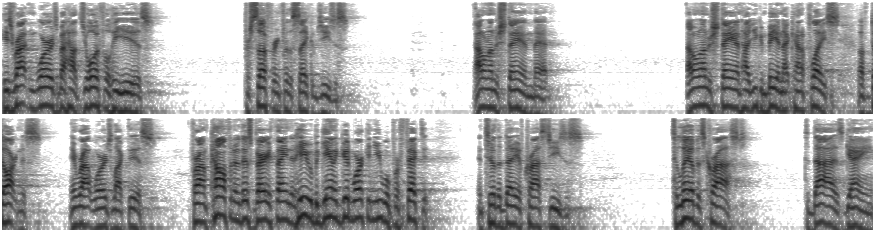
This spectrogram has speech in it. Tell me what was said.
he's writing words about how joyful he is for suffering for the sake of Jesus. I don't understand that. I don't understand how you can be in that kind of place of darkness and write words like this. For I'm confident of this very thing that he who began a good work in you will perfect it until the day of Christ Jesus. To live as Christ to die is gain.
